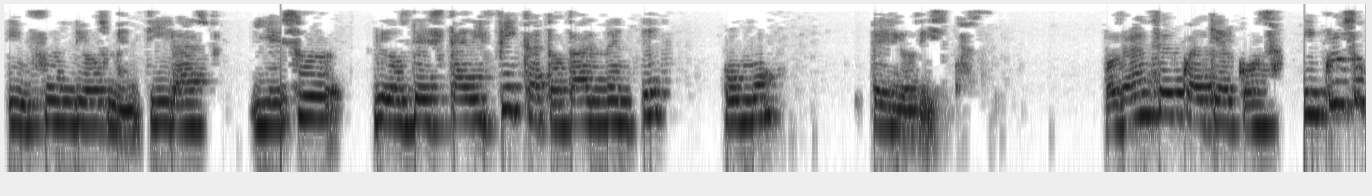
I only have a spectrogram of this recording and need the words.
infundios, mentiras, y eso los descalifica totalmente como periodistas. Podrán ser cualquier cosa, incluso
